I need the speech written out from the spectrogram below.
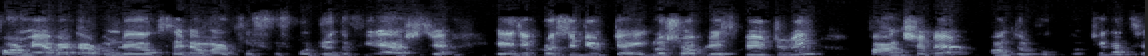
ফর্মে আবার কার্বন ডাই অক্সাইড আমার ফুসফুস পর্যন্ত ফিরে আসছে, এই যে প্রসিডিউরটা এগুলো সব রেসপিরেটরি ফাংশনের অন্তর্ভুক্ত, ঠিক আছে?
